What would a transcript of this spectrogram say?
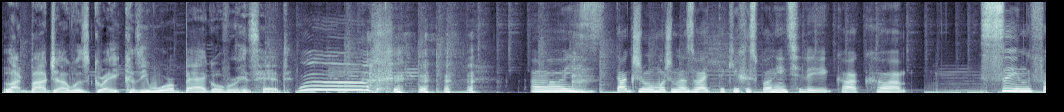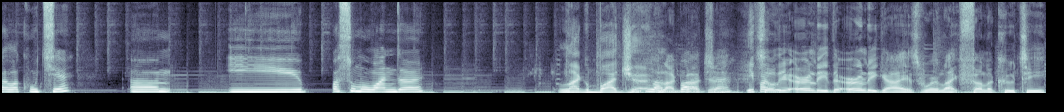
Lagbaja was great because he wore a bag over his head. Также мы можем назвать таких исполнителей, как сын Фела Кути и Пасума Ванда. Lagbaja. Lagbaja. So the early the early guys were like Fela Kuti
